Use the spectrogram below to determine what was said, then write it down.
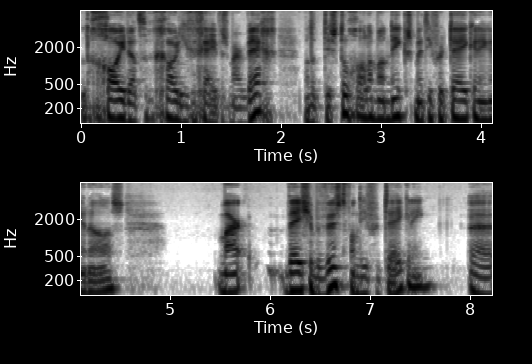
gooi, dat, gooi die gegevens maar weg. Want het is toch allemaal niks met die vertekening en alles. Maar wees je bewust van die vertekening. Uh,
